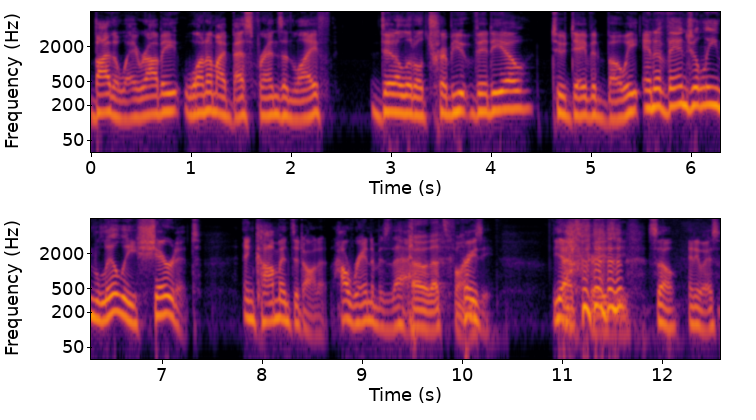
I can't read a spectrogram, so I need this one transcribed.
By the way, Robbie, one of my best friends in life did a little tribute video to David Bowie, and Evangeline Lilly shared it and commented on it. How random is that? Oh, that's fun. crazy. Yeah. That's crazy. so, anyways,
